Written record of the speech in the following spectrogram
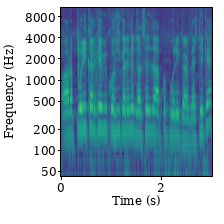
और पूरी करके भी कोशिश करेंगे, जल्द से जल्द आपको पूरी कर दें, ठीक है?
